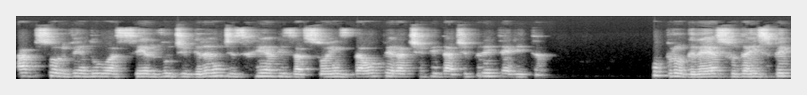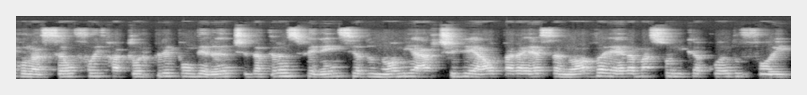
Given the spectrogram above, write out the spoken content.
absorvendo o acervo de grandes realizações da operatividade pretérita. O progresso da especulação foi fator preponderante da transferência do nome arte ideal para essa nova era maçônica quando foi,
